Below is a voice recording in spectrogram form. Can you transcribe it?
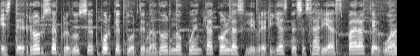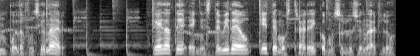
Este error se produce porque tu ordenador no cuenta con las librerías necesarias para que One pueda funcionar. Quédate en este video y te mostraré cómo solucionarlo.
